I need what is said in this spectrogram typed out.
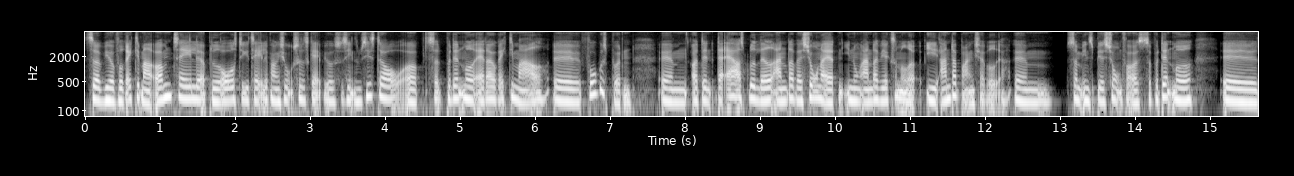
så vi har fået rigtig meget omtale og blevet årets digitale pensionsselskab jo så sent som sidste år, og så på den måde er der jo rigtig meget øh, fokus på den. Øhm, og den, der er også blevet lavet andre versioner af den i nogle andre virksomheder, i andre brancher, ved jeg, øhm, som inspiration for os. Så på den måde øh, er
